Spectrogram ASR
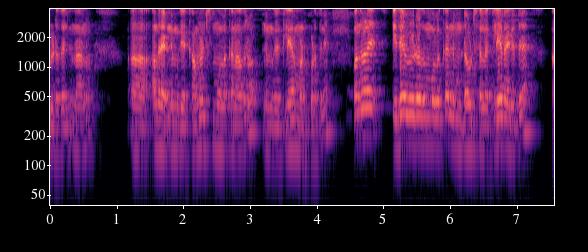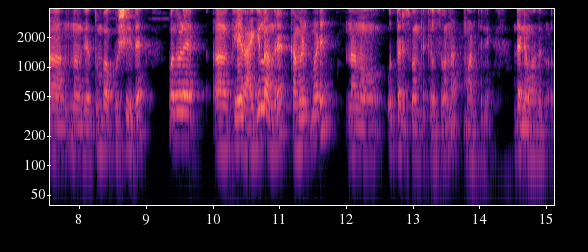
ವಿಡಿಯೋದಲ್ಲಿ ನಾನು ಅಂದರೆ ನಿಮಗೆ ಕಾಮೆಂಟ್ಸ್ ಮೂಲಕನಾದರೂ ನಿಮಗೆ ಕ್ಲಿಯರ್ ಮಾಡಿಕೊಡ್ತೀನಿ. ಒಂದು ವೇಳೆ ಇದೇ ವಿಡಿಯೋದ ಮೂಲಕ ನಿಮ್ಮ ಡೌಟ್ಸ್ ಎಲ್ಲ ಕ್ಲಿಯರ್ ಆಗಿದ್ದರೆ ನನಗೆ ತುಂಬ ಖುಷಿ ಇದೆ. ಒಂದು ವೇಳೆ ಕ್ಲಿಯರ್ ಆಗಿಲ್ಲ ಅಂದರೆ ಕಮೆಂಟ್ ಮಾಡಿ ನಾನು ಉತ್ತರಿಸುವಂಥ ಕೆಲಸವನ್ನು ಮಾಡ್ತೀನಿ. ಧನ್ಯವಾದಗಳು.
